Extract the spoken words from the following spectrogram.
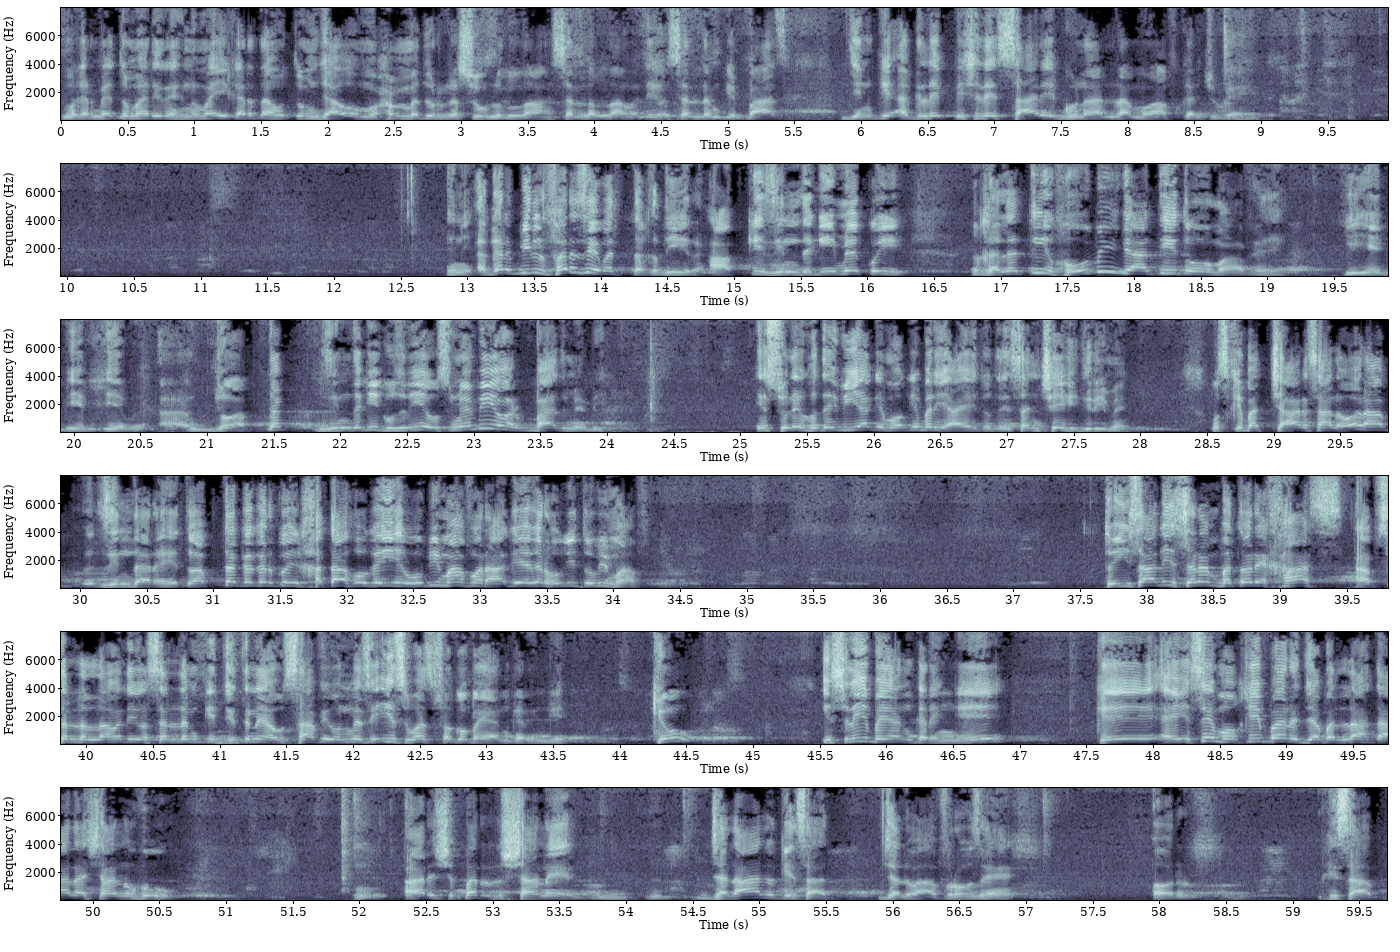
مگر میں تمہاری رہنمائی کرتا ہوں، تم جاؤ محمد الرسول اللہ صلی اللہ علیہ وسلم کے پاس، جن کے اگلے پچھلے سارے گناہ اللہ معاف کر چکے ہیں۔ یعنی اگر بالفرض و تقدیر آپ کی زندگی میں کوئی غلطی ہو بھی جاتی تو وہ معاف ہے۔ یہ, یہ, یہ جو اب تک زندگی گزری ہے اس میں بھی اور بعد میں بھی۔ یہ سلح حدیبیہ کے موقع پر ہی آئے تو سن چھ ہجری میں۔ اس کے بعد چار سال اور آپ زندہ رہے۔ تو اب تک اگر کوئی خطا ہو گئی ہے وہ بھی معاف اور آگے اگر ہوگی تو بھی معاف۔ تو عیسیٰ علیہ السلام بطور خاص آپ صلی اللہ علیہ وسلم کی جتنے اوصاف ہیں ان میں سے اس وصف کو بیان کریں گے۔ کیوں؟ اس لیے بیان کریں گے کہ ایسے موقع پر جب اللہ تعالی شان ہو عرش پر شان جلال کے ساتھ جلوہ افروز ہیں اور حساب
